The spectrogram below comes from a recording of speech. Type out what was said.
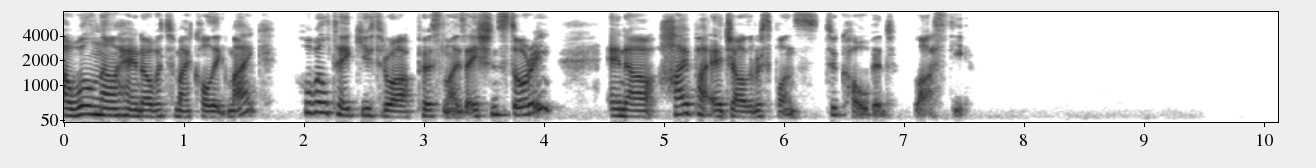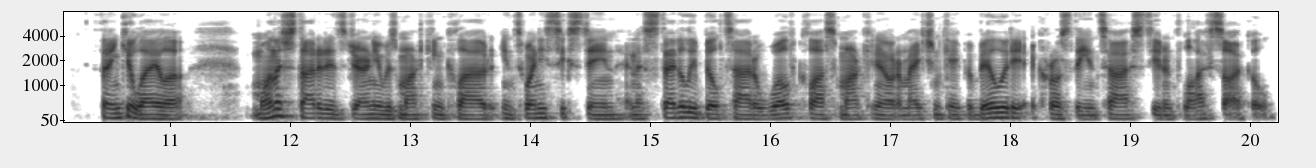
I will now hand over to my colleague Mike, who will take you through our personalization story and our hyper agile response to COVID last year. Thank you, Layla. Monash started its journey with Marketing Cloud in 2016 and has steadily built out a world-class marketing automation capability across the entire student lifecycle.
